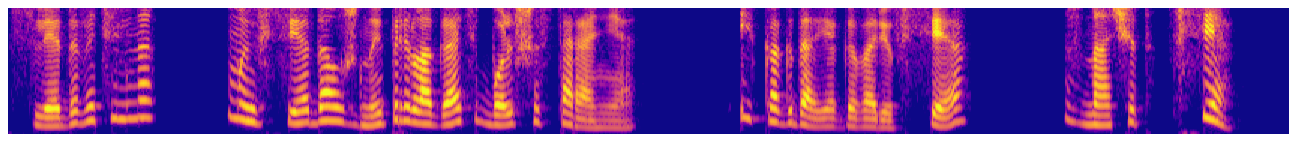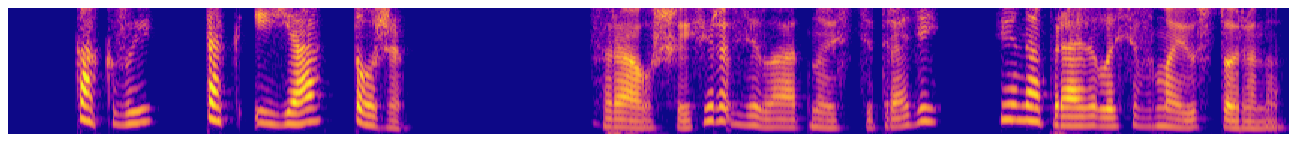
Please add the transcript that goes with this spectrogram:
Следовательно, мы все должны прилагать больше старания. И когда я говорю «все», значит «все». Как вы, так и я тоже. Фрау Шифер взяла одну из тетрадей и направилась в мою сторону.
